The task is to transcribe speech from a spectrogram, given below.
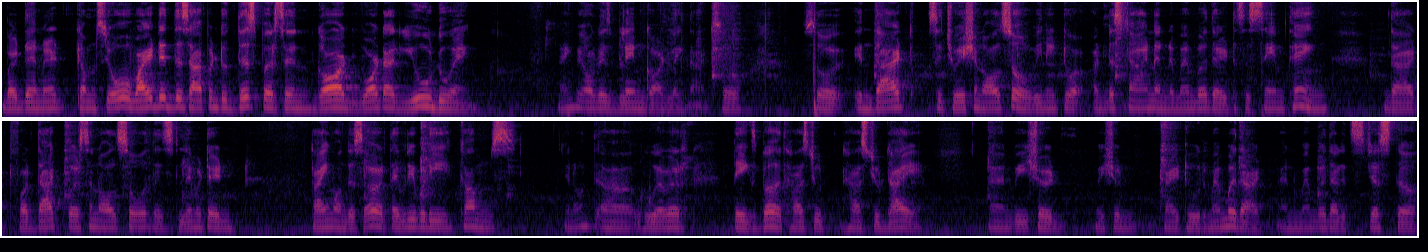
But then when it comes to, oh, why did this happen to this person? God, what are you doing? right we always blame god like that so so in that situation also we need to understand and remember that it is the same thing that for that person also this limited time on this earth everybody comes you know uh, whoever takes birth has to has to die and we should we should try to remember that and remember that it's just the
